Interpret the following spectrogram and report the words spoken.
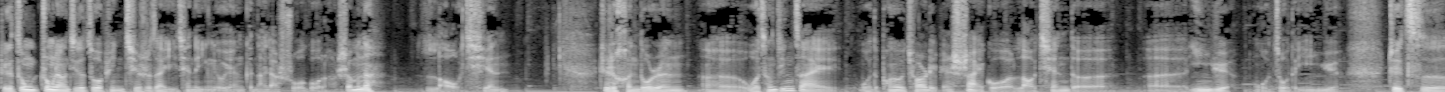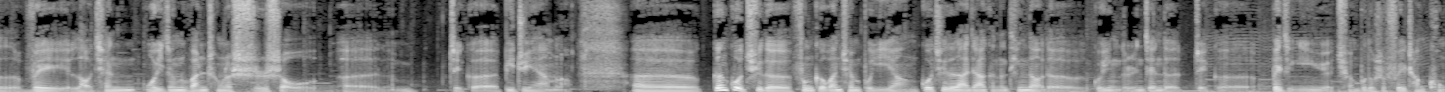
这个重重量级的作品，其实在以前的引留言跟大家说过了。什么呢？老千，这是很多人呃，我曾经在我的朋友圈里边晒过老千的呃音乐，我做的音乐。这次为老千，我已经完成了十首呃。这个 BGM 了，呃，跟过去的风格完全不一样。过去的大家可能听到的《鬼影的人间》的这个背景音乐，全部都是非常恐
